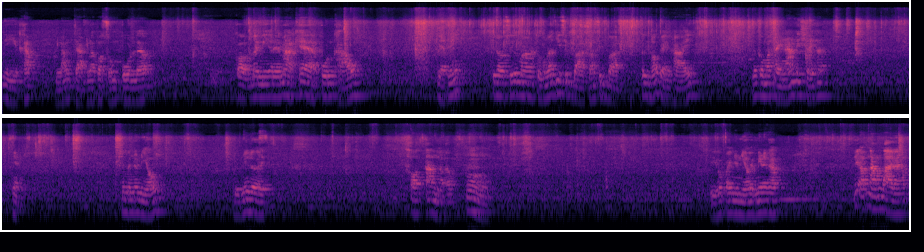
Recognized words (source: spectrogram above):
นี่ครับ หลังจากเราผสมปูนแล้ว ก็ไม่มีอะไรมากแค่ปูนขาว แบบนี้ที่เราซื้อมาถุงละ20 บาท 30 บาทคือเขาแบ่งขาย แล้วก็มาใส่น้ำเฉยครับ เนี่ยให้มันเหนียวๆแบบนี้เลย ทอตั้นเหรอครับอืมตีเข้าไปเหนียวๆแบบนี้นะครับ นี่อาบน้ำได้ไหมครับ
